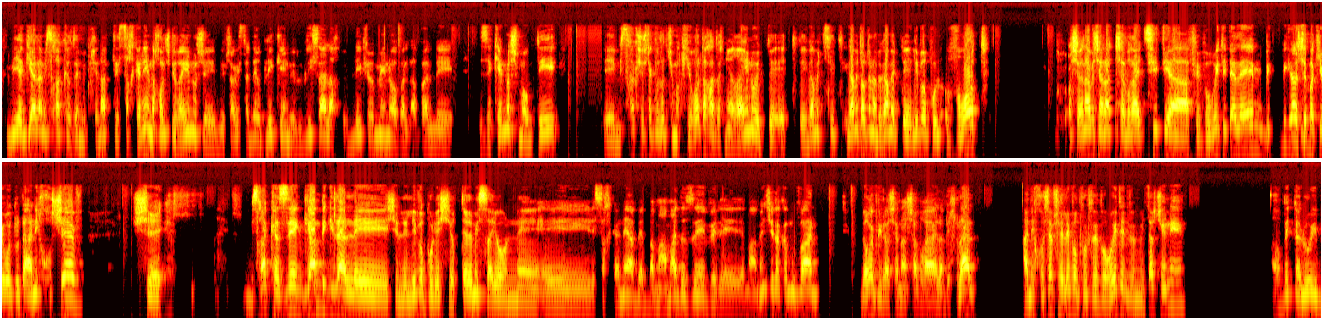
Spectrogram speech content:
מי יגיע למשחק הזה מבחינת שחקנים, נכון שראינו שאפשר להסתדר בלי קן ובלי סאלח ובלי פרמינו, אבל, אבל אה, זה כן משמעותי. אה, משחק של שתי קבוצות שמכירות אחת את השנייה, ראינו את, את, גם את גם את טוטנאם וגם את אה, ליברפול עוברות השנה ושנה שעברה את סיטי הפיבוריטית עליהם, בגלל שהן מכירות אותה. אני חושב שמשחק כזה, גם בגלל אה, שלליברפול יש יותר ניסיון לשחקניה במעמד הזה ולמאמן שלה כמובן, לא רק בגלל שנה שעברה אלא בכלל, אני חושב שליברפול פיבוריטית, ומצד שני, הרבה תלוי אם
